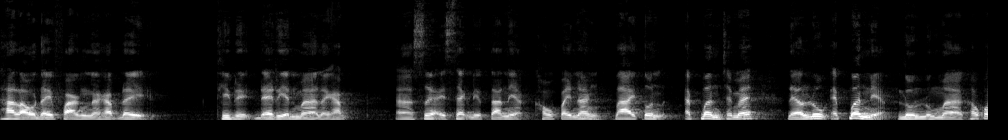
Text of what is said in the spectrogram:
ถ้าเราได้ฟังนะครับได้ที่ได้เรียนมานะครับอ่าเซอร์ไอแซคนิวตันเนี่ยเขาไปนั่งใต้ต้นแอปเปิลใช่ไหม แล้วลูกแอปเปิลเนี่ยหล่นลงมาเขาก็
